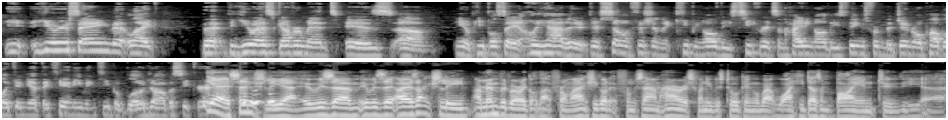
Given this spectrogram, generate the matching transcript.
you, you were saying that like the the U.S. government is um, you know people say oh yeah they're they're so efficient at keeping all these secrets and hiding all these things from the general public and yet they can't even keep a blowjob a secret. Yeah, essentially, yeah. It was, um, it was. I was actually, I remembered where I got that from. I actually got it from Sam Harris when he was talking about why he doesn't buy into the uh,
